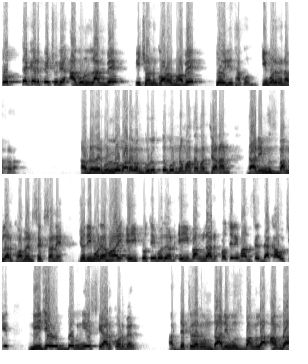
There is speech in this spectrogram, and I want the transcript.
প্রত্যেকের পেছনে আগুন লাগবে, পিছন গরম হবে, তৈরি থাকুন। কি বলবেন আপনারা? আপনাদের মূল্যবান এবং গুরুত্বপূর্ণ মতামত জানান দা নিউজ বাংলার কমেন্ট সেকশনে। যদি মনে হয় এই প্রতিবেদন, এই বাংলার প্রতিটি মানুষের দেখা উচিত, নিজে উদ্যোগ নিয়ে শেয়ার করবেন। আর দেখতে থাকুন দা নিউজ বাংলা। আমরা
